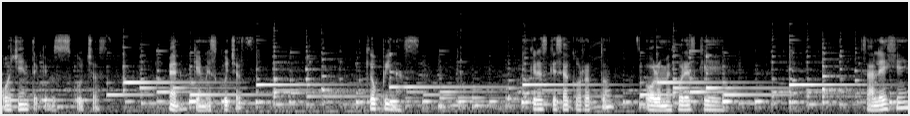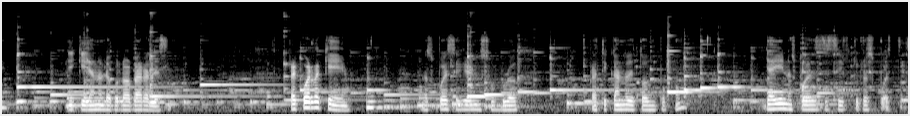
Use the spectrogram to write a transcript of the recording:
oyente que nos escuchas, bueno, que me escuchas, ¿qué opinas? ¿Crees que sea correcto? ¿O lo mejor es que se aleje y que ya no le vuelva a hablar a Leslie? Recuerda que nos puedes seguir en su blog platicando de todo un poco y ahí nos puedes decir tus respuestas.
